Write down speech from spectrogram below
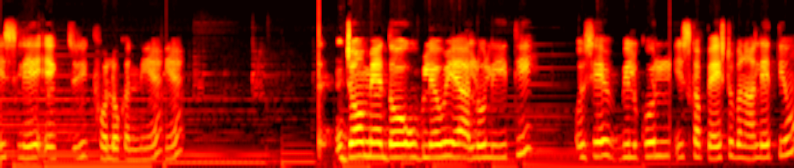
इसलिए एक ट्रिक फॉलो करनी है। जो मैं दो उबले हुए आलू ली थी, उसे बिल्कुल इसका पेस्ट बना लेती हूँ।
